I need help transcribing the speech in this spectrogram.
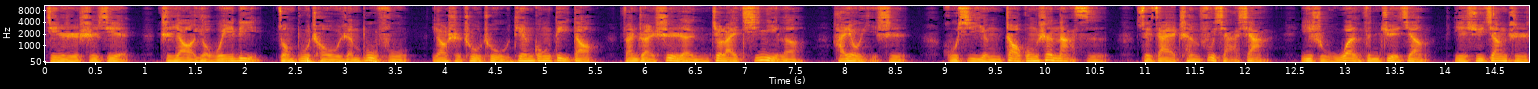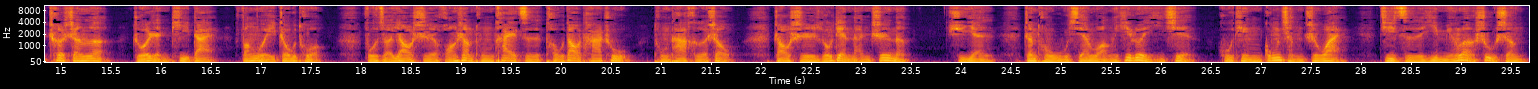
今日世界，只要有威力，总不愁人不服。要是处处天公地道，反转世人就来欺你了。还有一事，胡锡英、赵公胜那厮，虽在臣父辖下，亦属万分倔强，也需降职撤身了，着人替代，方为周妥。否则，要是皇上同太子投到他处，”同他合手，着实有点难治呢。徐言正同武贤王议论一切，忽听宫墙之外，机子已鸣了数声。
